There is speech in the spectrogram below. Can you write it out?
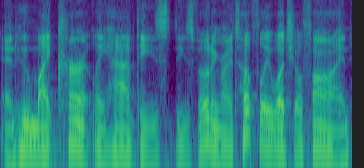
and who might currently have these these voting rights. Hopefully, what you'll find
